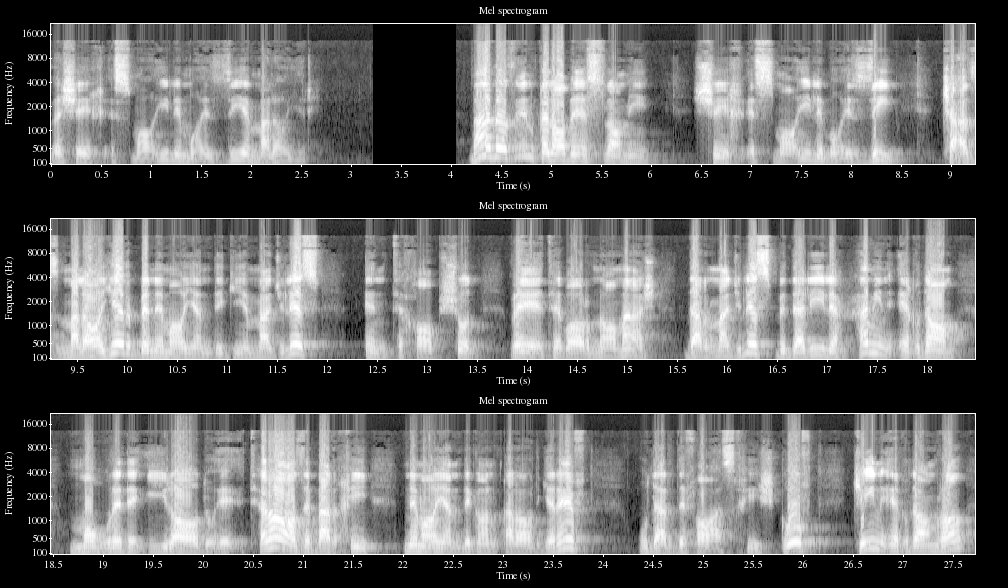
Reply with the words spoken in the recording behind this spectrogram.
و شیخ اسماعیل معزی ملایری. بعد از انقلاب اسلامی شیخ اسماعیل معزی که از ملایر به نمایندگی مجلس انتخاب شد و اعتبارنامهش در مجلس به دلیل همین اقدام مورد ایراد و اعتراض برخی نمایندگان قرار گرفت. او در دفاع از خیش گفت که این اقدام را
